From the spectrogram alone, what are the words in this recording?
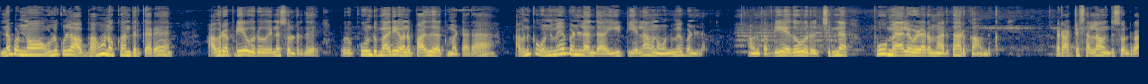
என்ன பண்ணும்? உள்ளுக்குள்ள பகவான் உட்காந்துருக்காரு அவர் அப்படியே ஒரு என்ன சொல்றது ஒரு கூண்டு மாதிரி அவனை பாதுகாக்க மாட்டாரா? அவனுக்கு ஒண்ணுமே பண்ணல அந்த ஈட்டியெல்லாம் அவனை ஒண்ணுமே பண்ணல. அவனுக்கு அப்படியே ஏதோ ஒரு சின்ன பூ மேலே விழற மாதிரி தான் இருக்கான் அவனுக்கு. ராட்சஸெல்லாம் வந்து சொல்றா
